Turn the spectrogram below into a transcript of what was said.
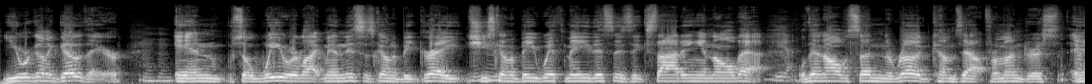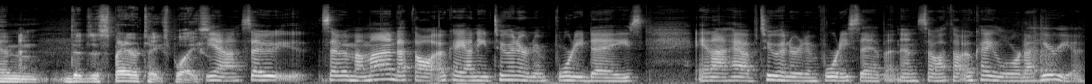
You were going to go there. Mm-hmm. And so we were like, man, this is going to be great. She's mm-hmm. going to be with me. This is exciting and all that. Yeah. Well, then all of a sudden the rug comes out from under us and the despair takes place. Yeah. So so in my mind, I thought, okay, I need 240 days, and I have 247. And so I thought, okay, Lord, I hear you.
